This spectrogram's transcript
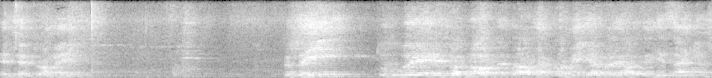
en Centroamérica. Entonces ahí tuve el honor de trabajar con ella alrededor de 10 años.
